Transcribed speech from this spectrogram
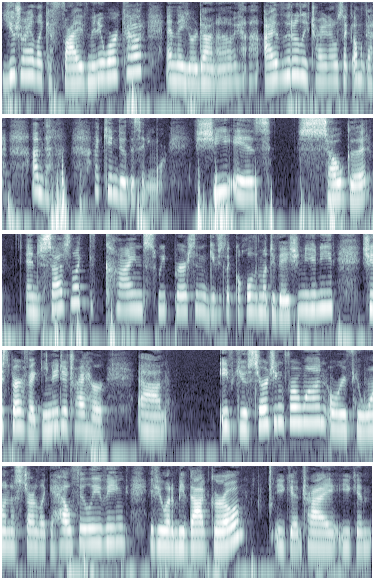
you try like a five minute workout, and then you're done. I, I literally tried, and I was like, oh my god, I'm done. I can't do this anymore. She is so good and such like a kind, sweet person. Gives like all the motivation you need. She's perfect. You need to try her. Um, if you're searching for one or if you want to start like a healthy living, if you want to be that girl, you can try, you can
